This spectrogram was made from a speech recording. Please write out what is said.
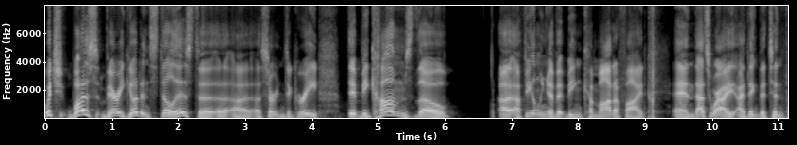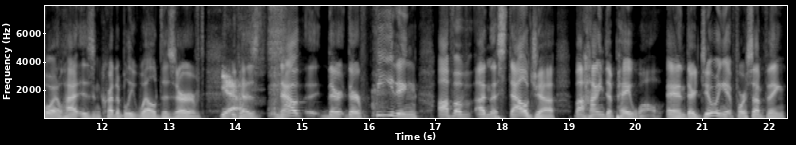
which was very good and still is to a, a, certain degree. It becomes though a, a feeling of it being commodified. And that's where I, I think the tinfoil hat is incredibly well deserved yeah. because now uh, they're they're feeding off of a nostalgia behind a paywall and they're doing it for something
